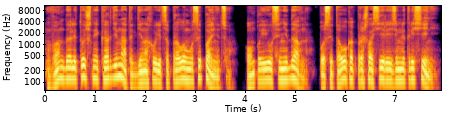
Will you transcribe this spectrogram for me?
«Вам дали точные координаты, где находится пролом в усыпальницу. Он появился недавно, после того, как прошла серия землетрясений».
